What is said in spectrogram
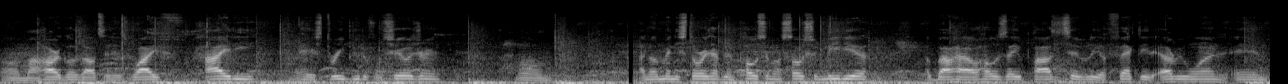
Um, my heart goes out to his wife, Heidi, and his three beautiful children. Um, I know many stories have been posted on social media about how Jose positively affected everyone and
